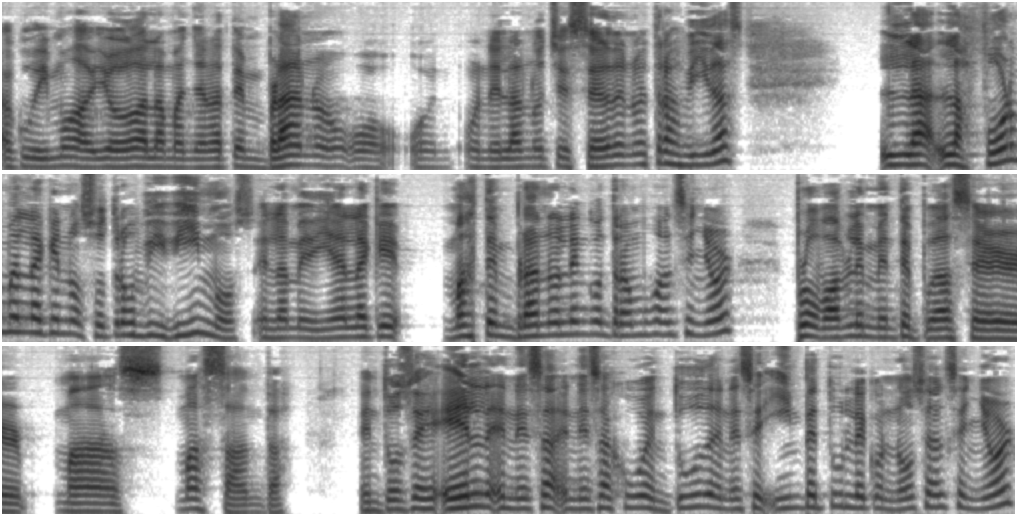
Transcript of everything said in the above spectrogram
acudimos a Dios a la mañana temprano o, en el anochecer de nuestras vidas, la, la, forma en la que nosotros vivimos, en la medida en la que más temprano le encontramos al Señor, probablemente pueda ser más, más santa. Entonces él en esa, en esa juventud, en ese ímpetu, le conoce al Señor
